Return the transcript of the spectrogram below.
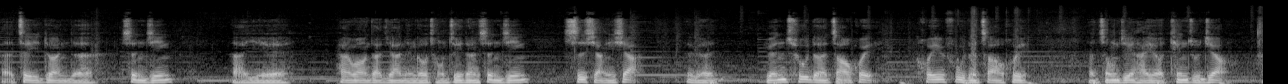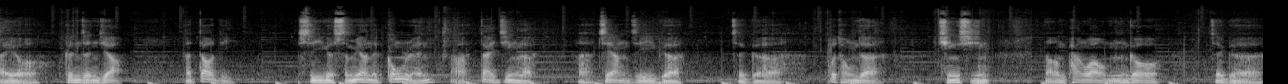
呃这一段的圣经啊，也盼望大家能够从这段圣经思想一下这个原初的教会、恢复的教会，那中间还有天主教，还有更正教，那到底是一个什么样的工人啊，带进了啊这样子一个这个不同的情形，那我们盼望我们能够这个。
